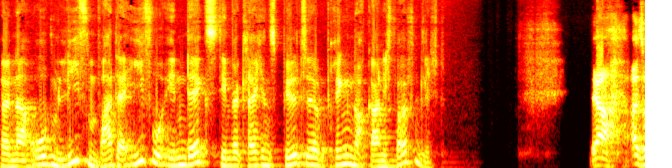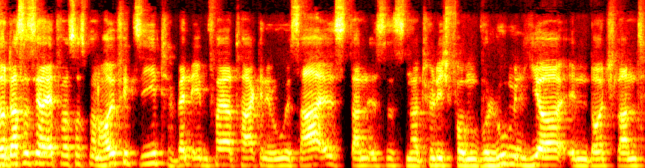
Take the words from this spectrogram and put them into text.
äh, nach oben liefen, war der IFO-Index, den wir gleich ins Bild äh, bringen, noch gar nicht veröffentlicht. Ja, also das ist ja etwas, was man häufig sieht. Wenn eben Feiertag in den USA ist, dann ist es natürlich vom Volumen hier in Deutschland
